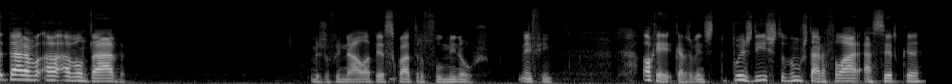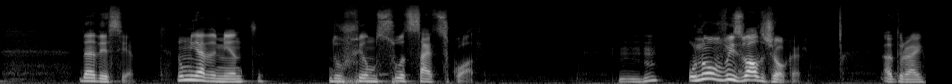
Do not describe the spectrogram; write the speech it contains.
estar à, vontade. Mas no final a PS4 fulminou-os. Enfim. Ok, caros ouvintes, depois disto vamos estar a falar acerca da DC, nomeadamente do filme Suicide Squad. Uhum. O novo visual de Joker. Adorei.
